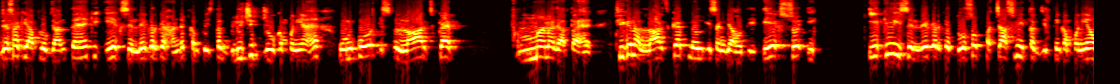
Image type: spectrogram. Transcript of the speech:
जैसा कि आप लोग जानते हैं कि एक से लेकर के हंड्रेड कंपनी तक ब्लू चिप जो कंपनियाँ हैं उनको इस लार्ज कैप माना जाता है। ठीक है ना? लार्ज कैप में उनकी संख्या होती है। एक सौ एकवीं से लेकर के दो सौ पचासवीं तक जितनी कंपनियाँ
